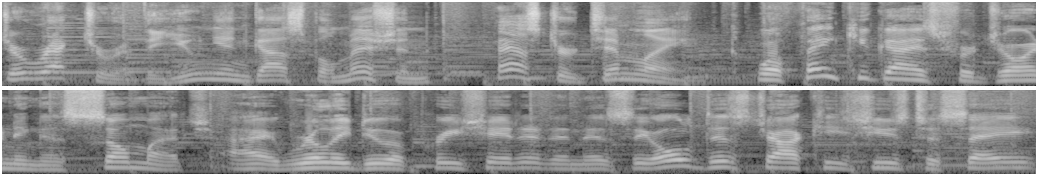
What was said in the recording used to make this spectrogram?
Director of the Union Gospel Mission, Pastor Tim Lane. Well, thank you guys for joining us so much. I really do appreciate it. And as the old disc jockeys used to say,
